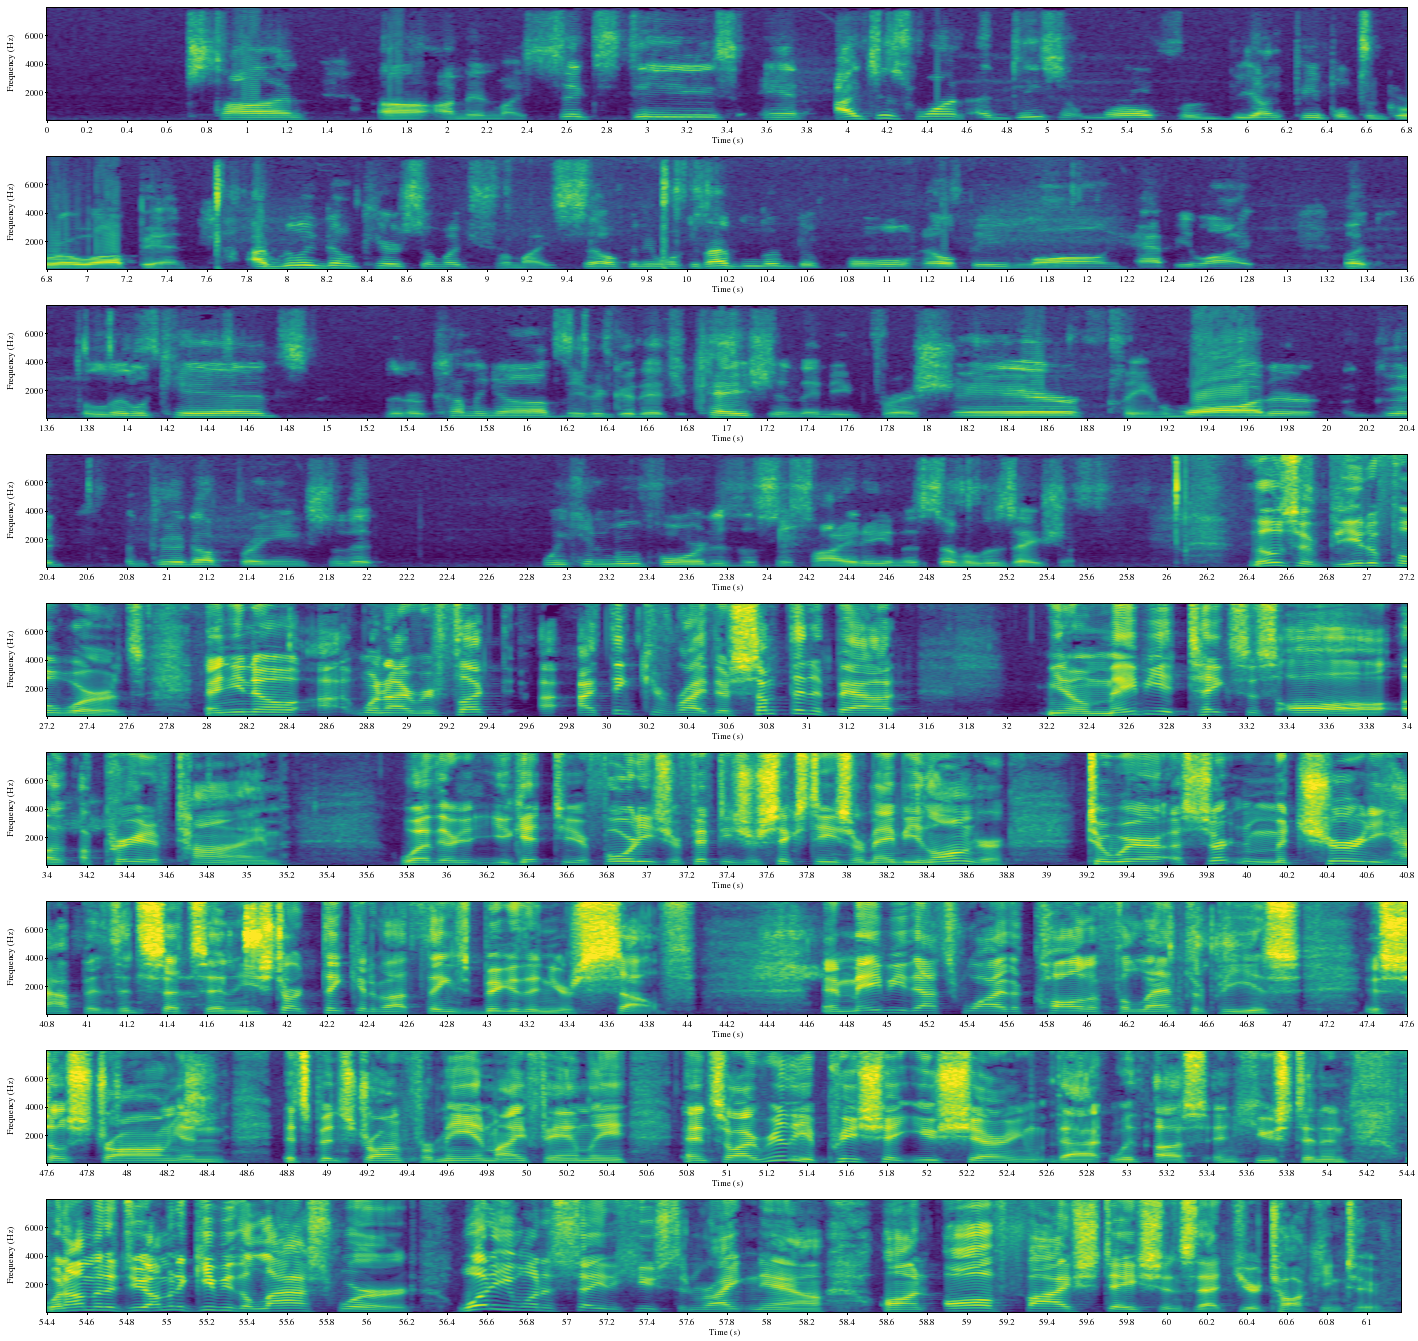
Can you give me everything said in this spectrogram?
time. Uh, I'm in my 60s, and I just want a decent world for the young people to grow up in. I really don't care so much for myself anymore because I've lived a full, healthy, long, happy life. But the little kids that are coming up need a good education. They need fresh air, clean water, a good a good upbringing, so that we can move forward as a society and a civilization. Those are beautiful words. And you know, when I reflect, I- think you're right. There's something about, you know, maybe it takes us all a, a period of time, whether you get to your 40s, your 50s, your 60s, or maybe longer, to where a certain maturity happens and sets in, and you start thinking about things bigger than yourself. And maybe that's why the call to philanthropy is is so strong, and it's been strong for me and my family. And so I really appreciate you sharing that with us in Houston. And what I'm going to do, I'm going to give you the last word. What do you want to say to Houston right now on all five stations that you're talking to?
